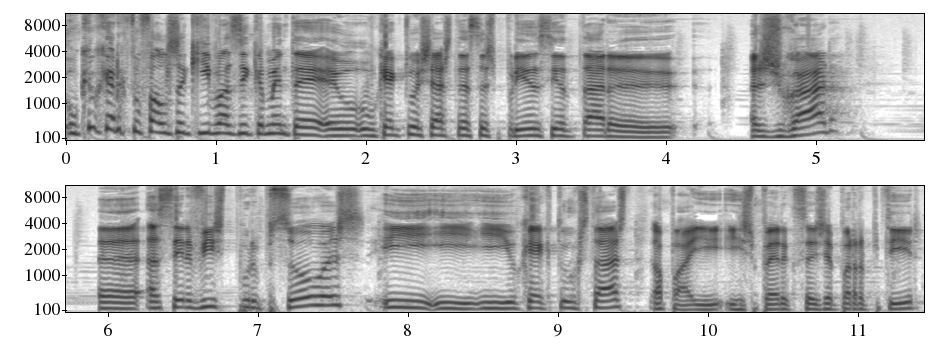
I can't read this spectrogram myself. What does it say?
O que eu quero que tu fales aqui, basicamente, é o que é que tu achaste dessa experiência de estar uh, a jogar, uh, a ser visto por pessoas e, e, e, o que é que tu gostaste. Opa, e, e, espero que seja para repetir,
